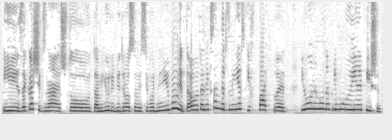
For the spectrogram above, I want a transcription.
И заказчик знает, что там Юли Бедросовой сегодня не будет, а вот Александр Змеевский впахивает, и он ему напрямую и напишет.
